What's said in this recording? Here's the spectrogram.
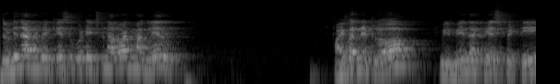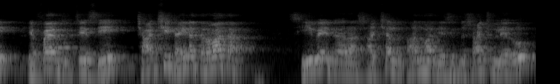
దొడ్డిదారిన పోయి కేసులు కొట్టించుకునే అలవాటు మాకు లేదు. ఫైబర్ నెట్లో మీ మీద కేసు పెట్టి ఎఫ్ఐఆర్ బుక్ చేసి షీట్ అయిన తర్వాత సిబిఐ ద్వారా సాక్ష్యాలను తారుమారు చేసి సాక్షులు లేరు.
